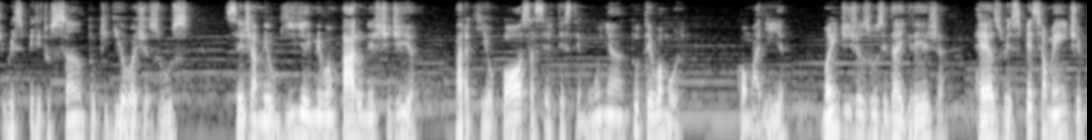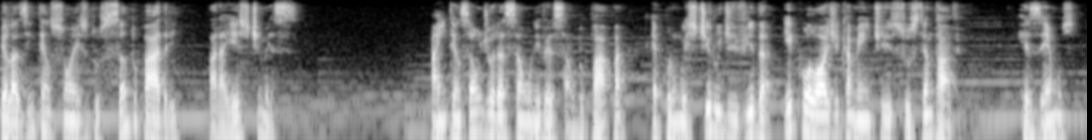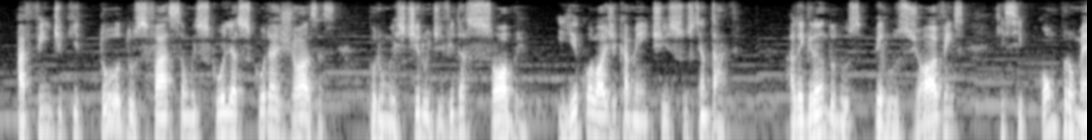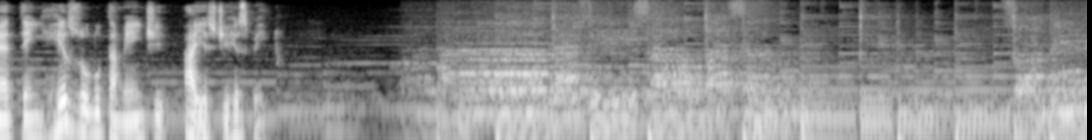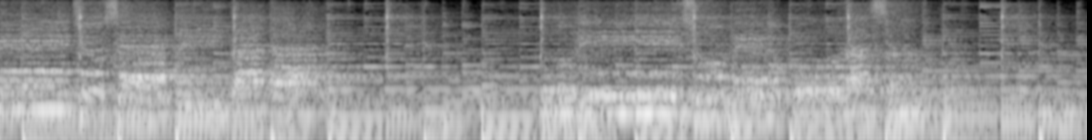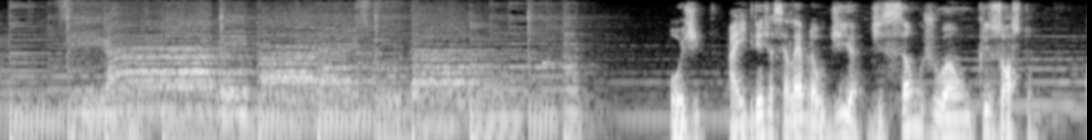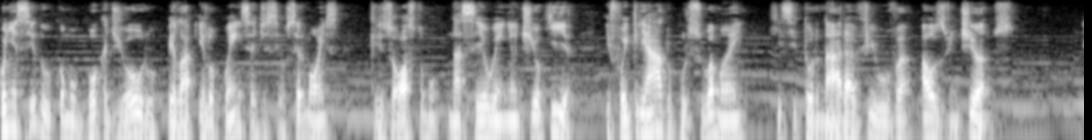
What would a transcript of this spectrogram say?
Que o Espírito Santo que guiou a Jesus seja meu guia e meu amparo neste dia, para que eu possa ser testemunha do teu amor. Com Maria, Mãe de Jesus e da Igreja, rezo especialmente pelas intenções do Santo Padre para este mês. A intenção de oração universal do Papa é por um estilo de vida ecologicamente sustentável. Rezemos a fim de que todos façam escolhas corajosas por um estilo de vida sóbrio e ecologicamente sustentável, alegrando-nos pelos jovens que se comprometem resolutamente a este respeito. Hoje, a Igreja celebra o dia de São João Crisóstomo. Conhecido como Boca de Ouro pela eloquência de seus sermões, Crisóstomo nasceu em Antioquia e foi criado por sua mãe, que se tornara viúva aos 20 anos.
